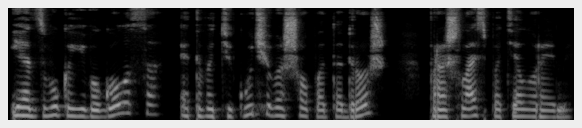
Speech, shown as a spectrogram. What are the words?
и от звука его голоса, этого тягучего шепота дрожь, прошлась по телу Реми.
